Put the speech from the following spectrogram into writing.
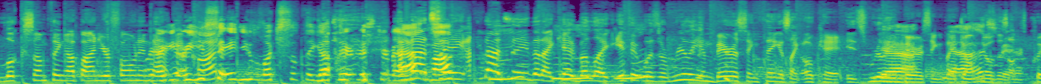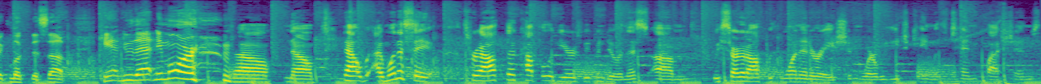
look something up on your phone and are, you, are you, saying you looked something up there, Mister? I'm not saying I'm not saying that I can, but like if it was a really embarrassing thing, it's like okay, it's really yeah, embarrassing if yeah, I don't know this. Fair. I'll just quick look this up. Can't do that anymore. no, no. Now I want to say throughout the couple of years we've been doing this, um, we started off with one iteration where we each came with ten questions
